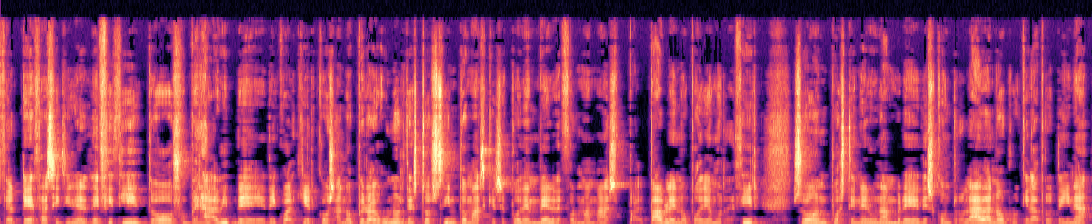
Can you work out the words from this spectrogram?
certeza si tienes déficit o superávit de, de, cualquier cosa, ¿no? Pero algunos de estos síntomas que se pueden ver de forma más palpable, ¿no? Podríamos decir, son pues tener un hambre descontrolada, ¿no? Porque la proteína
